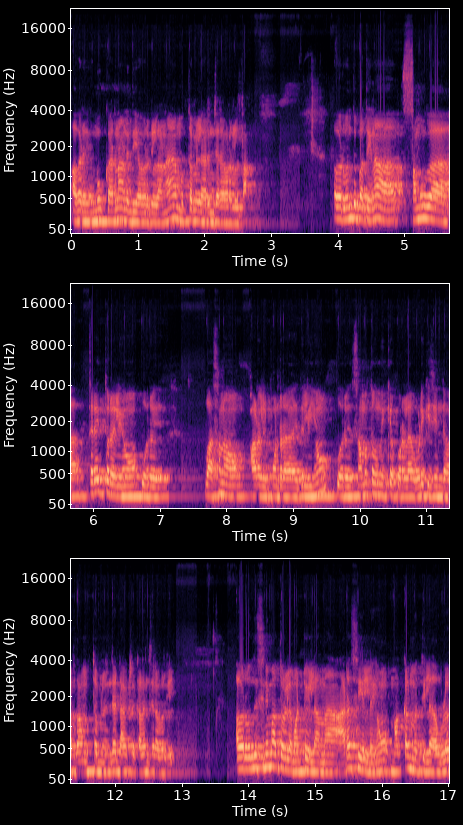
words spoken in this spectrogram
அவர் மு. கருணாநிதி அவர்களான முத்தமிழ் அறிஞர் அவர்கள் தான் அவர் வந்து பார்த்திங்கன்னா சமூக திரைத்துறையிலையும் ஒரு வசனம் பாடல் போன்ற இதுலேயும் ஒரு சமத்துவமிக்க குரலை ஒழுக்கி செய்தவர் தான் முத்தமிழறிஞர் டாக்டர் கலைஞர் அவர்கள். அவர் வந்து சினிமா துறையில் மட்டும் இல்லாமல் அரசியல்லையும் மக்கள் மத்தியில் அவ்வளோ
